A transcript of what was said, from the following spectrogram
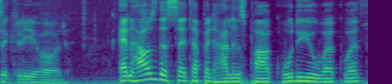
particularly hard. And how's the setup at Highlands Park? Who do you work with?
